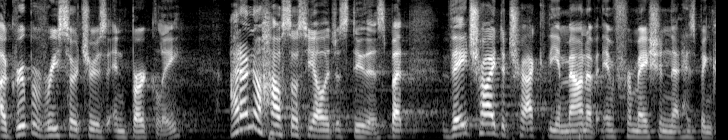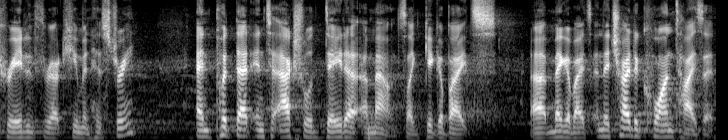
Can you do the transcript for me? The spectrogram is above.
a group of researchers in Berkeley. I don't know how sociologists do this, but they tried to track the amount of information that has been created throughout human history and put that into actual data amounts, like gigabytes, uh, megabytes, and they tried to quantize it.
